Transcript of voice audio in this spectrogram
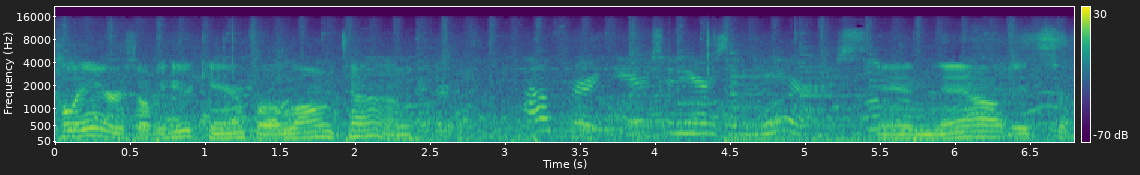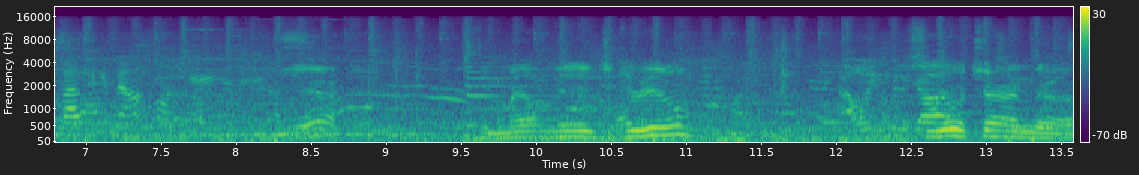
Claire's over here, Karen, for a long time. Oh, for years and years and years. And now it's, Smoky Mountain Organics. yeah, it's the Mountain Edge Grill. So we'll try and uh,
